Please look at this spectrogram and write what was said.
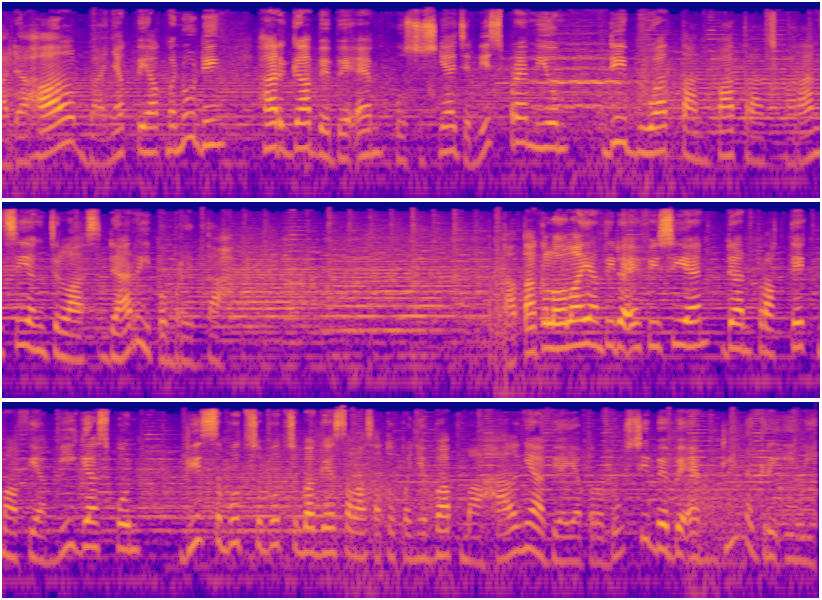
Padahal banyak pihak menuding harga BBM khususnya jenis premium dibuat tanpa transparansi yang jelas dari pemerintah. Tata kelola yang tidak efisien dan praktik mafia migas pun disebut-sebut sebagai salah satu penyebab mahalnya biaya produksi BBM di negeri ini.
